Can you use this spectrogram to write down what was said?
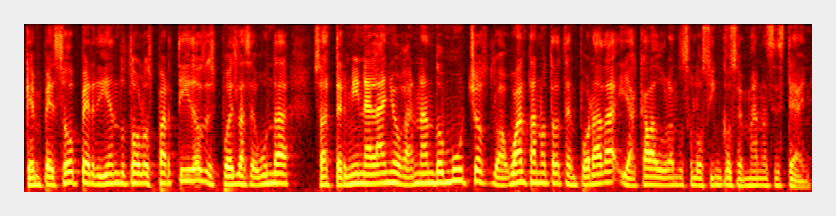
Que empezó perdiendo todos los partidos, después la segunda, o sea, termina el año ganando muchos, lo aguantan otra temporada y acaba durando solo cinco semanas este año.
